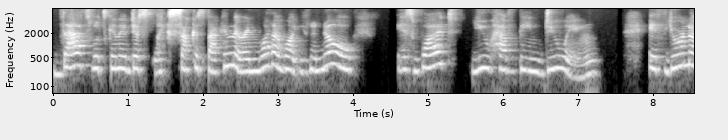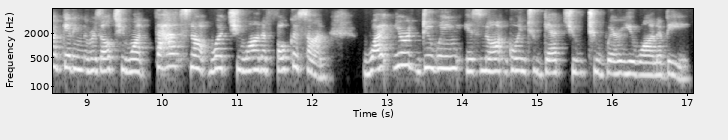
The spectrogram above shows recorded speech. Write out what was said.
that's what's going to just like suck us back in there. And what i want you to know is what you have been doing. If you're not getting the results you want that's not what you want to focus on. What you're doing is not going to get you to where you want to be.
